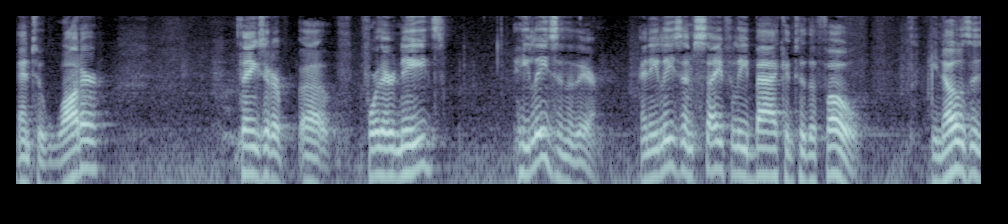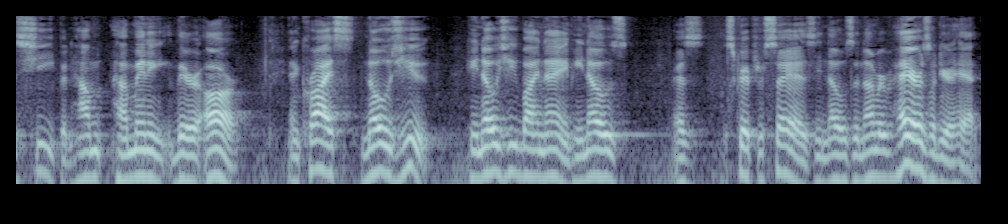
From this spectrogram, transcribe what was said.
and to water, things that are uh, for their needs, he leads them there. And he leads them safely back into the fold. He knows his sheep and how, how many there are. And Christ knows you. He knows you by name. He knows, as the scripture says, he knows the number of hairs on your head.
